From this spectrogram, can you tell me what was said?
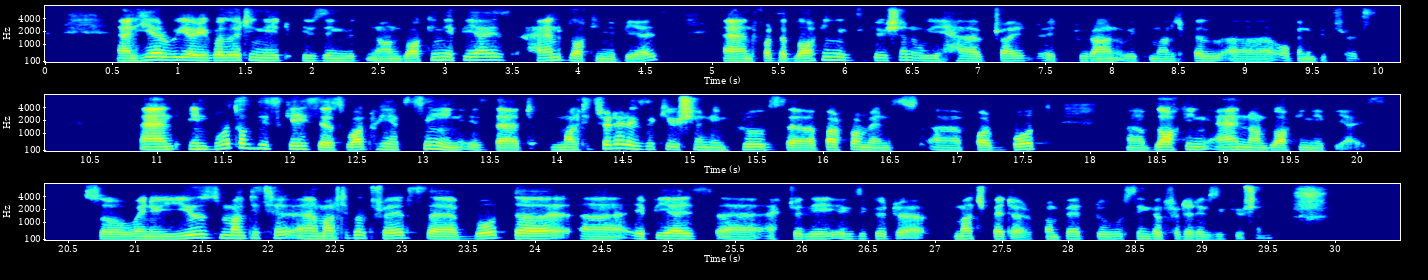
And here we are evaluating it using with non-blocking APIs and blocking APIs. And for the blocking execution, we have tried it to run with multiple uh, OpenMP threads. And in both of these cases, what we have seen is that multi-threaded execution improves uh, performance uh, for both uh, blocking and non-blocking APIs. So when you use multi uh, multiple threads, uh, both the uh, APIs actually execute much better compared to single-threaded execution.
